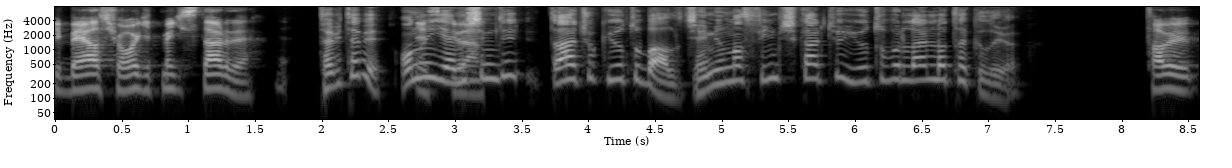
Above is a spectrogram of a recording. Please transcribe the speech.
bir Beyaz Şov'a gitmek isterdi. Tabii, tabii. Onun yerine Eskiden. şimdi daha çok YouTube aldı. Cem Yılmaz film çıkartıyor, YouTuber'larla takılıyor. Tabii,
